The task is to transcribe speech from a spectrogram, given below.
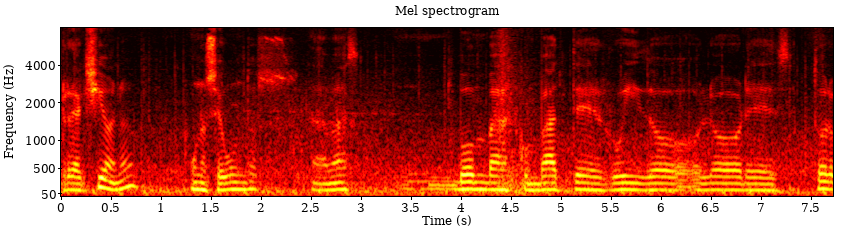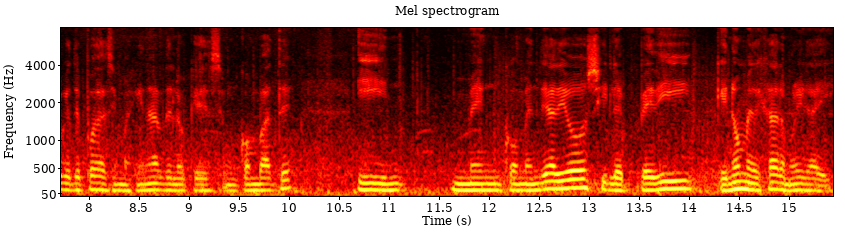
Reacciono unos segundos nada más. Bombas, combate, ruido, olores, todo lo que te puedas imaginar de lo que es un combate. Y me encomendé a Dios y le pedí que no me dejara morir ahí.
